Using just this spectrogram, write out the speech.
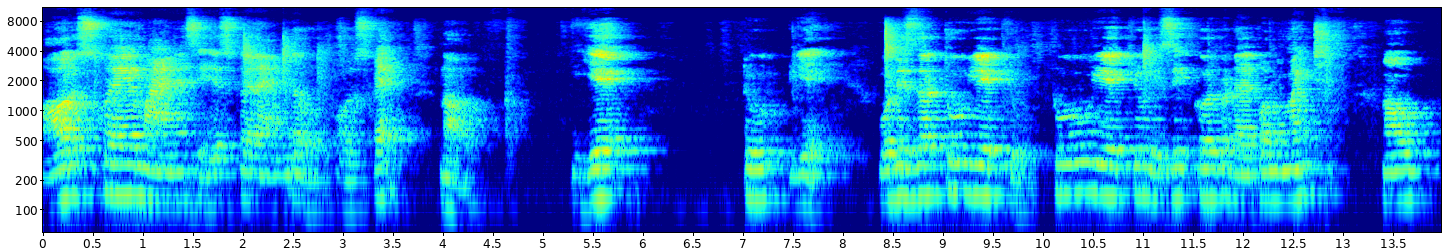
r square minus a square and the whole square. Now a to a. What is the 2aq? 2aq is equal to dipole moment. Now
